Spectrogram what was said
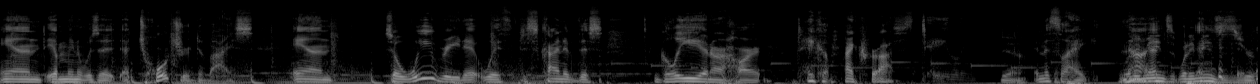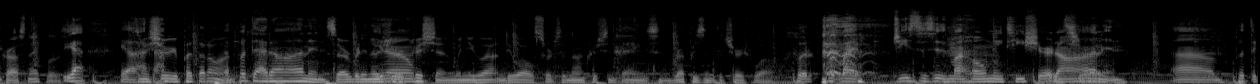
and I mean it was a, a torture device. And so we read it with just kind of this glee in our heart. Take up my cross daily, Yeah. and it's like What no, he means. What he means is your cross necklace. yeah, yeah. So make sure you put that on. I put that on and So everybody knows you are know- a Christian when you go out and do all sorts of non-Christian things and represent the church well. put put my Jesus is my homie T-shirt That's on right. and um, put the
